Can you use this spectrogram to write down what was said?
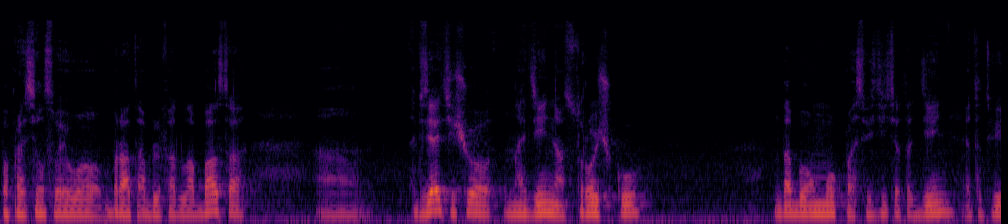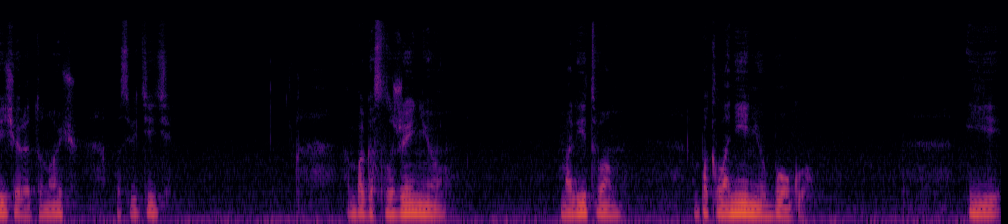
попросил своего брата Абуль-Фадла Аббаса а, взять еще на день отстрочку, дабы он мог посвятить этот день, этот вечер, эту ночь, посвятить богослужению, молитвам, поклонению Богу. И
